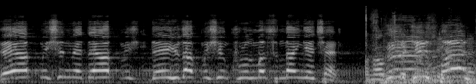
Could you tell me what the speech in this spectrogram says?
D60'ın ve D60, D160'ın kurulmasından geçer. Türkistan.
